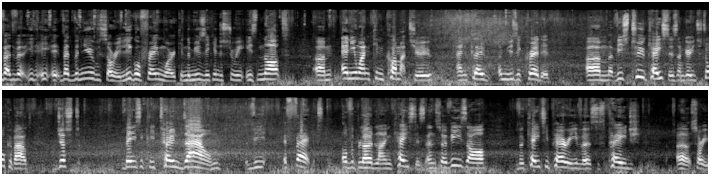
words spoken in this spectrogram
that the, that the new sorry legal framework in the music industry is not um, anyone can come at you and claim a music credit. Um, these two cases I'm going to talk about just basically tone down the effect of the Blurred Line cases, and so these are the Katy Perry versus Page, uh, sorry,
